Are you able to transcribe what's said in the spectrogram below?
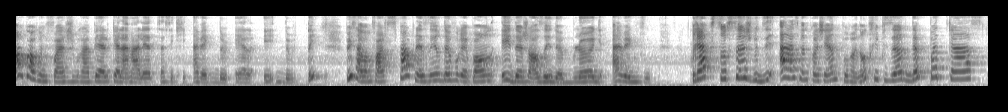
encore une fois, je vous rappelle que la mallette, ça s'écrit avec deux L et deux T. Puis ça va me faire super plaisir de vous répondre et de jaser de blog avec vous. Bref, sur ce, je vous dis à la semaine prochaine pour un autre épisode de podcast.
